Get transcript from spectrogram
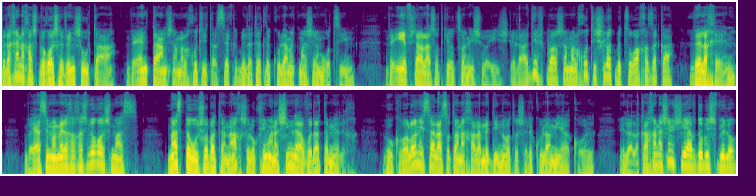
ולכן אחשורוש הבין שהוא טעה, ואין טעם שהמלכות תתעסק בלתת לכולם את מה שהם רוצים, ואי אפשר לעשות כרצון איש ואיש, אלא עדיף כבר שהמלכות תשלוט בצורה חזקה. ולכן, וישם המלך אחשורוש מס. מס פירושו בתנ"ך שלוקחים אנשים לעבודת המלך. והוא כבר לא ניסה לעשות הנחה למדינות או שלכולם יהיה הכל, אלא לקח אנשים שיעבדו בשבילו.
